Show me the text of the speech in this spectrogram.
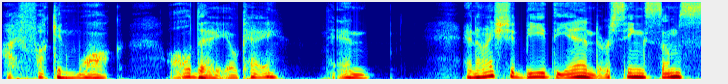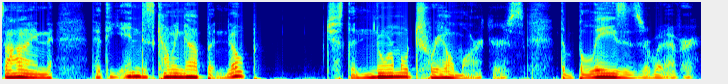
I fucking walk all day, okay? And and I should be at the end or seeing some sign that the end is coming up, but nope. Just the normal trail markers, the blazes or whatever.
